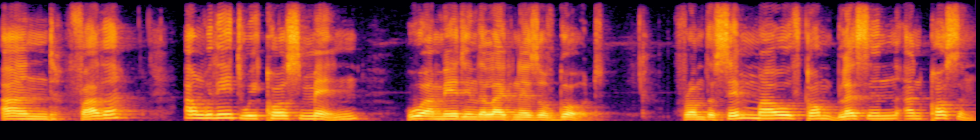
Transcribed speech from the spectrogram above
and Father, and with it we curse men who are made in the likeness of God. From the same mouth come blessing and cursing.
